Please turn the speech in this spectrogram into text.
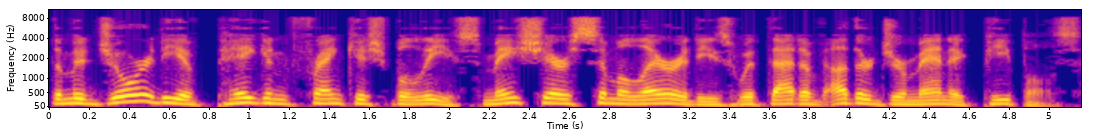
the majority of pagan Frankish beliefs may share similarities with that of other Germanic peoples.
